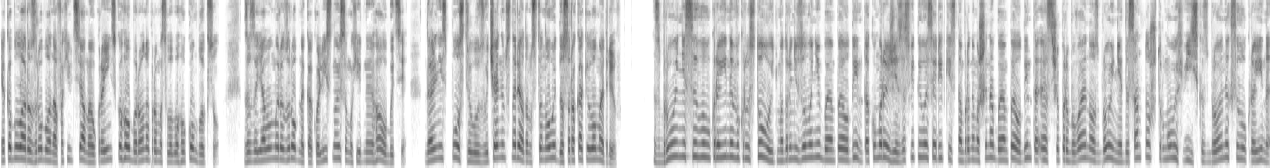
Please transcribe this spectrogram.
яка була розроблена фахівцями українського оборонно-промислового комплексу. За заявами розробника колісної самохідної гаубиці, дальність пострілу звичайним снарядом становить до 40 кілометрів. Збройні сили України використовують модернізовані БМП-1. Так у мережі засвітилася рідкісна бронемашина БМП-1 ТС, що перебуває на озброєнні десантно-штурмових військ Збройних сил України.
